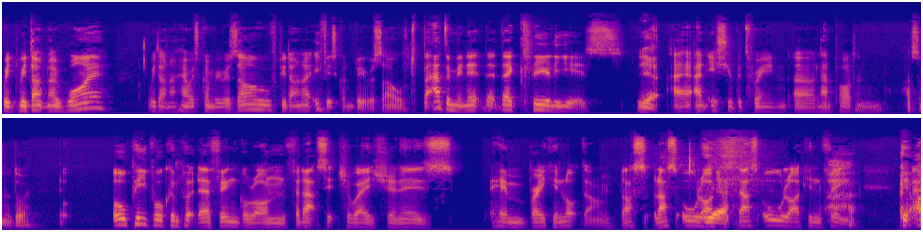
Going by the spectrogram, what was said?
We we don't know why. We don't know how it's going to be resolved. We don't know if it's going to be resolved. But at the minute, that there clearly is Yeah. a, an issue between uh, Lampard and Hudson Odoi. all people can put their finger on for that situation is him breaking lockdown. That's that's all I Yeah. that's all I can think. Yeah,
